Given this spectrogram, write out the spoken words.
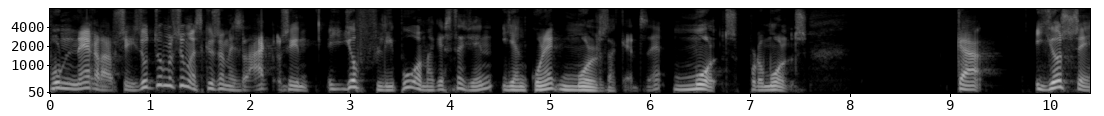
punt negre. O sigui, tu, tu m'escrius amb Slack. O sigui, jo flipo amb aquesta gent i en conec molts d'aquests, eh? Molts, però molts. Que jo sé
